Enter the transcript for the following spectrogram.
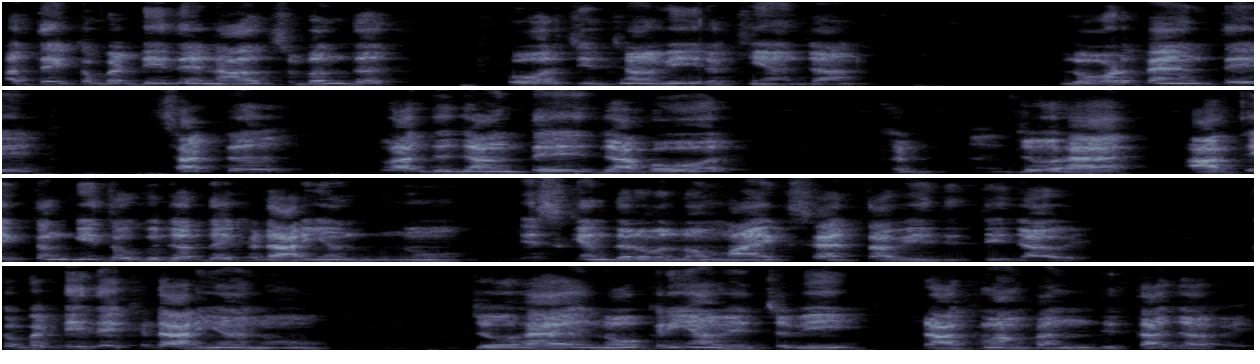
ਅਤੇ ਕਬੱਡੀ ਦੇ ਨਾਲ ਸੰਬੰਧਿਤ ਹੋਰ ਚੀਜ਼ਾਂ ਵੀ ਰੱਖੀਆਂ ਜਾਣ। ਲੋੜ ਪੈਣ ਤੇ ਸੱਟ ਵੱਜ ਜਾਣ ਤੇ ਜਾਂ ਹੋਰ ਜੋ ਹੈ, ਆਰਥਿਕ ਤੰਗੀ ਤੋਂ ਗੁਜ਼ਰਦੇ ਖਿਡਾਰੀਆਂ ਨੂੰ ਇਸ ਕੇਂਦਰ ਵੱਲੋਂ ਮਾਇਕ ਸਹਾਇਤਾ ਵੀ ਦਿੱਤੀ ਜਾਵੇ। ਕਬੱਡੀ ਦੇ ਖਿਡਾਰੀਆਂ ਨੂੰ ਜੋ ਹੈ, ਨੌਕਰੀਆਂ ਵਿੱਚ ਵੀ ਰਾਖਵਾਂਪਨ ਦਿੱਤਾ ਜਾਵੇ।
